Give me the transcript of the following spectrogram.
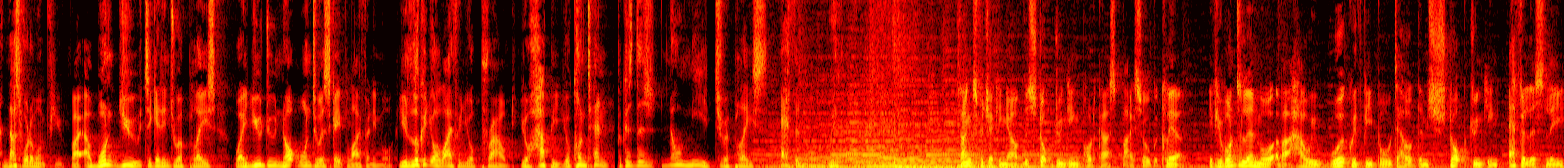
And that's what I want for you, right? I want you to get into a place where you do not want to escape life anymore. You look at your life and you're proud, you're happy, you're content, because there's no need to replace ethanol with anything. Thanks for checking out the Stop Drinking podcast by Sober Clear. If you want to learn more about how we work with people to help them stop drinking effortlessly,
